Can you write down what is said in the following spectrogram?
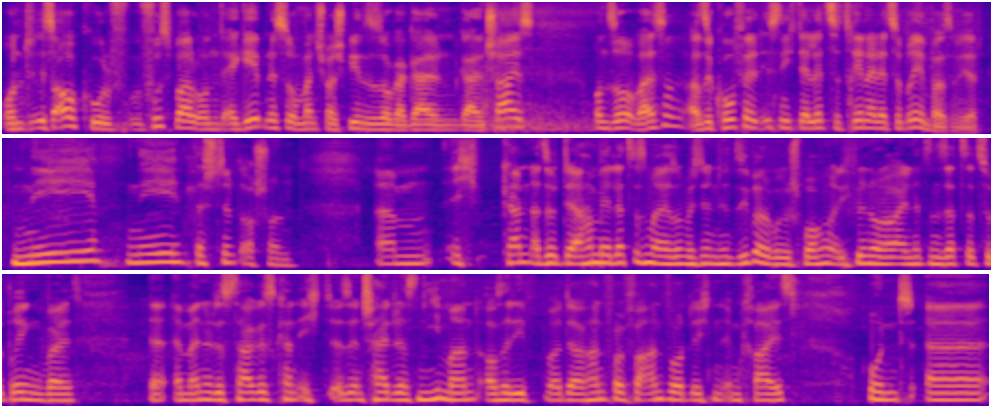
Und ist auch cool. Fußball und Ergebnisse und manchmal spielen sie sogar geilen, geilen Scheiß und so, weißt du? Also Kofeld ist nicht der letzte Trainer, der zu Bremen passen wird. Nee, nee, das stimmt auch schon. Ähm, ich kann, also da haben wir letztes Mal so ein bisschen intensiver darüber gesprochen. Ich will nur noch einen letzten Satz dazu bringen, weil äh, am Ende des Tages kann ich, also entscheidet das niemand, außer die, der Handvoll Verantwortlichen im Kreis. Und äh, er,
